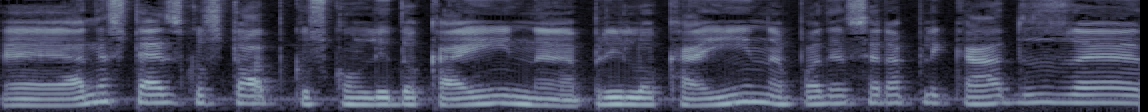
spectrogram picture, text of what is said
É, anestésicos tópicos com lidocaína, prilocaína podem ser aplicados é,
